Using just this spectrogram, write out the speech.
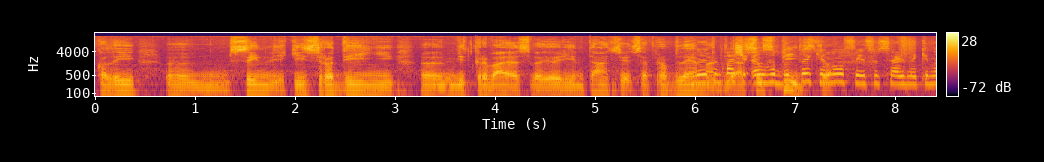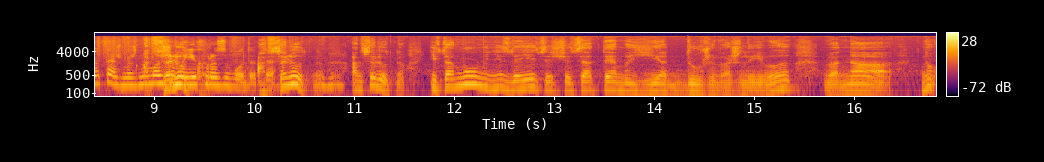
коли е, син в якійсь родині е, відкриває свою орієнтацію, це проблема Ну і тим для паче суспільства. ЛГБТ кіно це і соціальне кіно теж. Ми ж не можемо їх розводити. Абсолютно, абсолютно. І тому мені здається, що ця тема є дуже важливою. Вона, ну,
